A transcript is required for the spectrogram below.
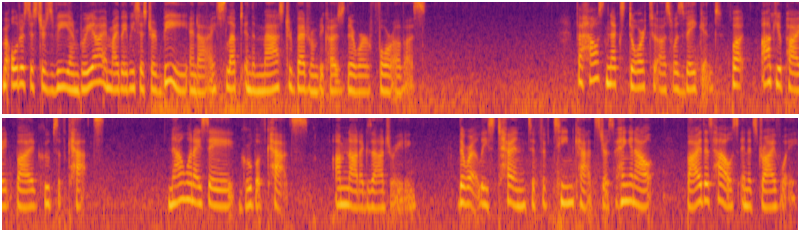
My older sisters V and Bria and my baby sister B and I slept in the master bedroom because there were four of us. The house next door to us was vacant, but occupied by groups of cats. Now, when I say group of cats, I'm not exaggerating. There were at least 10 to 15 cats just hanging out by this house in its driveway.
